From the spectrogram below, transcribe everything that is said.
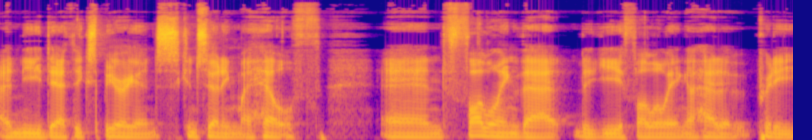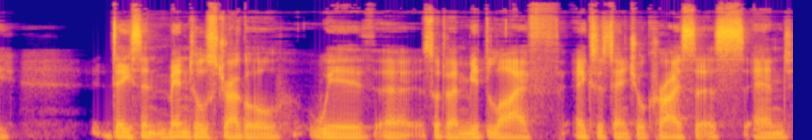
a near death experience concerning my health. And following that, the year following, I had a pretty decent mental struggle with a, sort of a midlife existential crisis. And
